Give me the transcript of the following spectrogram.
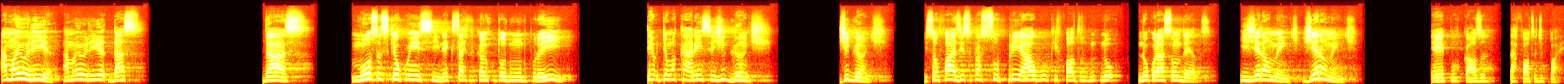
A maioria, a maioria das, das moças que eu conheci, né, que sai ficando com todo mundo por aí, tem, tem uma carência gigante. Gigante. E só faz isso para suprir algo que falta no, no coração delas. E geralmente, geralmente, é por causa da falta de pai.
